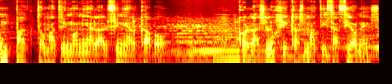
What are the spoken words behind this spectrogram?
un pacto matrimonial al fin y al cabo, con las lógicas matizaciones,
